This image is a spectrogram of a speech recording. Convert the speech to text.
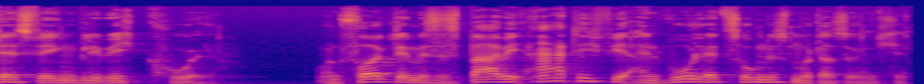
Deswegen blieb ich cool und folgte Mrs. Barbie artig wie ein wohlerzogenes Muttersöhnchen.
